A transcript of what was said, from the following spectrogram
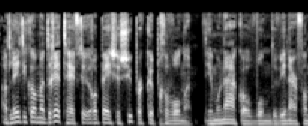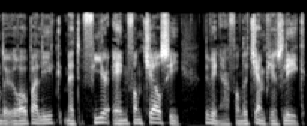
Atletico Madrid heeft de Europese Supercup gewonnen. In Monaco won de winnaar van de Europa League met 4-1 van Chelsea, de winnaar van de Champions League.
